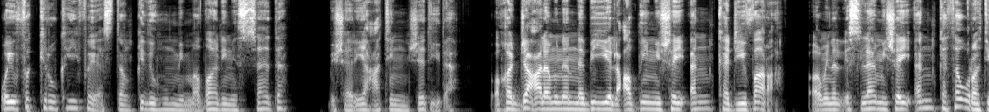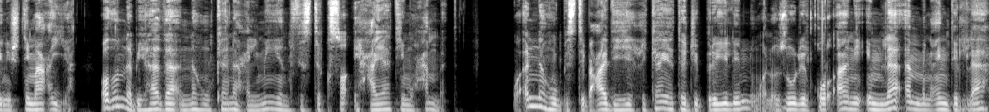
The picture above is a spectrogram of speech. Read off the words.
ويفكر كيف يستنقذهم من مظالم السادة بشريعة جديدة. وقد جعل من النبي العظيم شيئا كجيفارا ومن الإسلام شيئا كثورة اجتماعية. وظن بهذا أنه كان علميا في استقصاء حياة محمد وأنه باستبعاده حكاية جبريل ونزول القرآن املاء من عند الله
